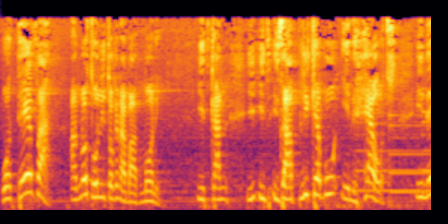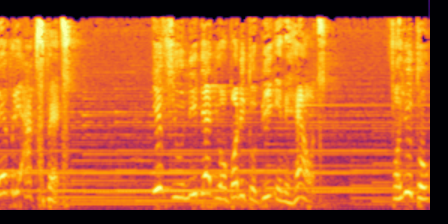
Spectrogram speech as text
Whatever, I'm not only talking about money. It can it is applicable in health, in every aspect. If you needed your body to be in health, for you to,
